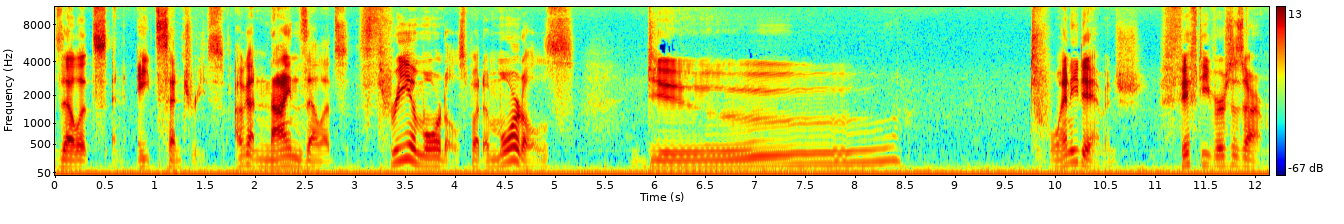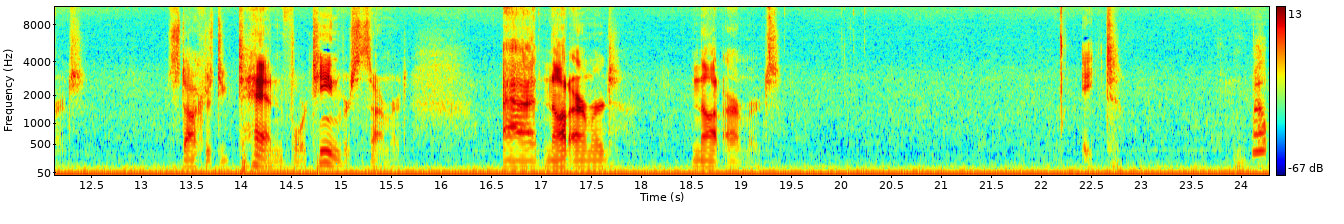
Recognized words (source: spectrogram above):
zealots and 8 sentries. I've got 9 zealots, 3 immortals, but immortals do 20 damage, 50 versus armored. Stalkers do 10, 14 versus armored. At not armored, not armored. 8. Well,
